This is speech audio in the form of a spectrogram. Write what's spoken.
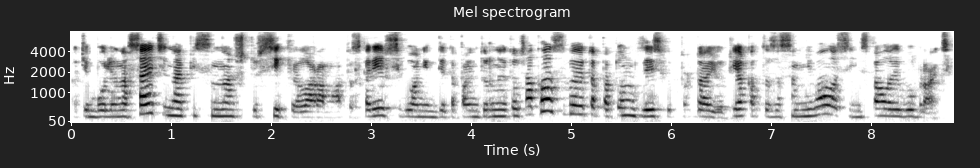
А тем более на сайте написано, что сиквел аромата. Скорее всего, они где-то по интернету заказывают, а потом здесь вот продают. Я как-то засомневалась и не стала его брать.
